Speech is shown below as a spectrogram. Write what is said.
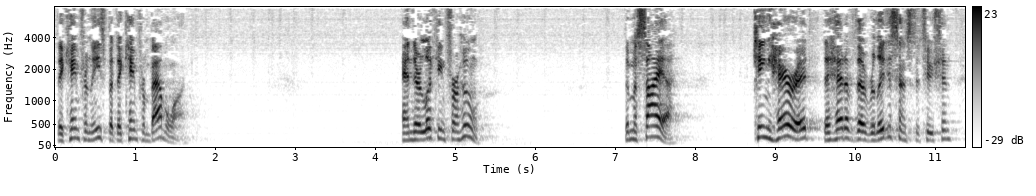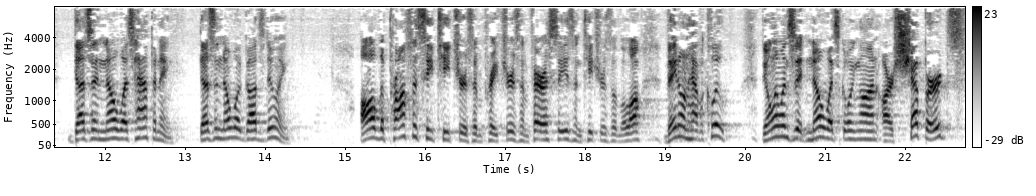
They came from the east, but they came from Babylon. And they're looking for whom? The Messiah. King Herod, the head of the religious institution, doesn't know what's happening, doesn't know what God's doing. All the prophecy teachers and preachers and Pharisees and teachers of the law, they don't have a clue. The only ones that know what's going on are shepherds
